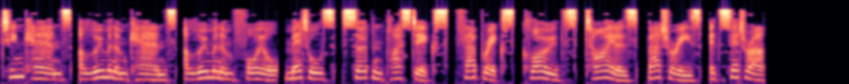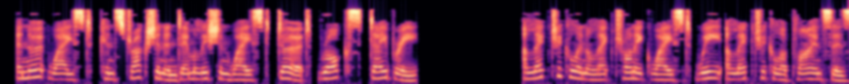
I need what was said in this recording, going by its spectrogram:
tin cans, aluminum cans, aluminum foil, metals, certain plastics, fabrics, clothes, tires, batteries, etc. Inert waste, construction and demolition waste, dirt, rocks, debris. Electrical and electronic waste WEEE electrical appliances,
